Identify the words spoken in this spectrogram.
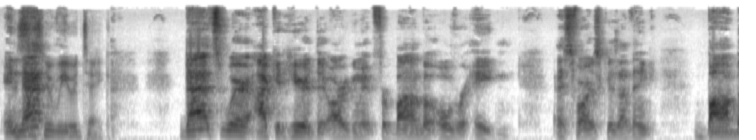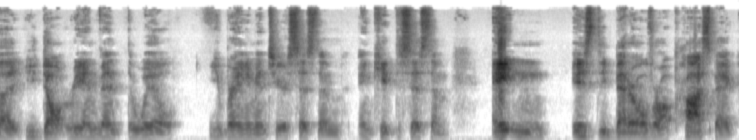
and this that who we would take. That's where I could hear the argument for Bamba over Ayton, as far as because I think Bamba, you don't reinvent the wheel you bring him into your system and keep the system. Ayton is the better overall prospect,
